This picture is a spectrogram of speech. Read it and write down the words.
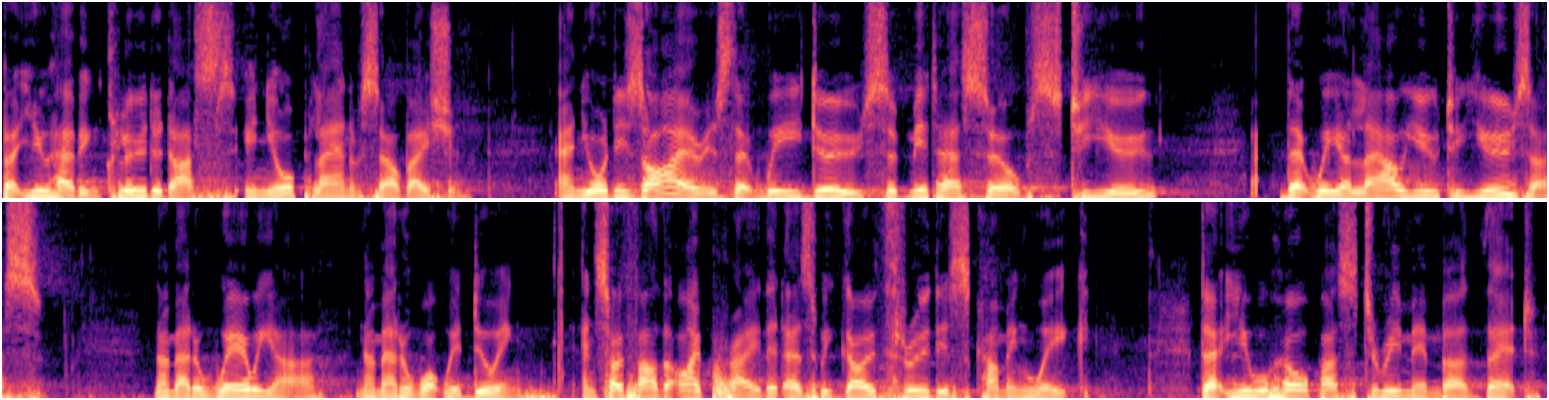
but you have included us in your plan of salvation. And your desire is that we do submit ourselves to you, that we allow you to use us no matter where we are, no matter what we're doing. And so, Father, I pray that as we go through this coming week, that you will help us to remember that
